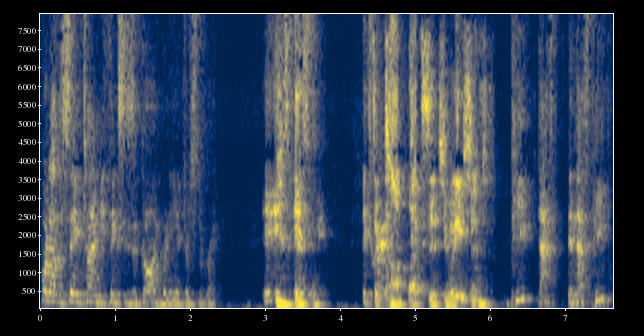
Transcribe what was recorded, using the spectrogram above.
But at the same time, he thinks he's a god when he enters the ring. It, it's, it's, it's It's a complex situation. Pe- that's and that's people.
